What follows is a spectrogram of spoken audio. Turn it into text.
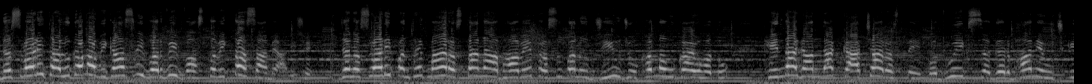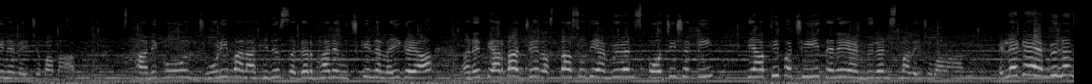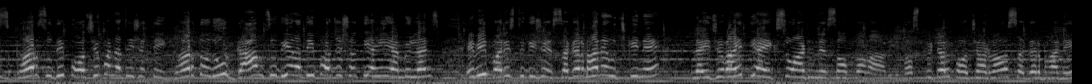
નસવાડી તાલુકામાં વિકાસની વરવી વાસ્તવિકતા સામે આવી છે. જ્યાં નસવાડી પંથકમાં રસ્તાના અભાવે પ્રસૂતાનો જીવ જોખમમાં મુકાયો હતો. ખેંદા ગામના કાચા રસ્તે વધુ એક સગર્ભાને ઉચકીને લઈ જવામાં આવી સ્થાનિકો જોડીમાં નાખીને સગર્ભાને ઉચકીને લઈ ગયા અને ત્યારબાદ જે રસ્તા સુધી એમ્બ્યુલન્સ પહોંચી શકી, ત્યાંથી પછી તેને એમ્બ્યુલન્સમાં લઈ જવામાં આવી. એટલે કે એમ્બ્યુલન્સ ઘર સુધી પહોંચી પણ નથી શકતી ઘર તો દૂર ગામ સુધી નથી પહોંચી શકતી અહીં એમ્બ્યુલન્સ એવી પરિસ્થિતિ છે, સગર્ભાને ઉચકીને લઈ જવાય, ત્યાં એકસો આઠને સોંપવામાં આવી. હોસ્પિટલ પહોંચાડવા સગર્ભાને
